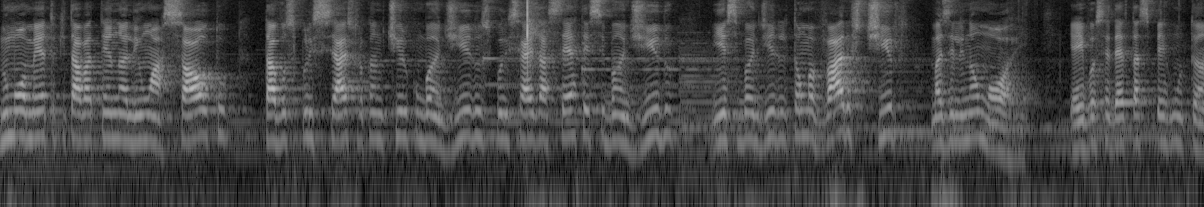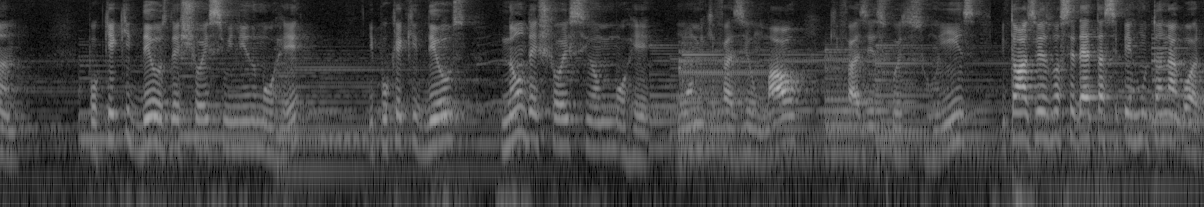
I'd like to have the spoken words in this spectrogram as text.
no momento que estava tendo ali um assalto, Tava os policiais trocando tiro com bandidos, os policiais acertam esse bandido e esse bandido ele toma vários tiros, mas ele não morre. E aí você deve estar se perguntando: por que, que Deus deixou esse menino morrer? E por que, que Deus não deixou esse homem morrer? Um homem que fazia o mal, que fazia as coisas ruins. Então, às vezes, você deve estar se perguntando agora:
